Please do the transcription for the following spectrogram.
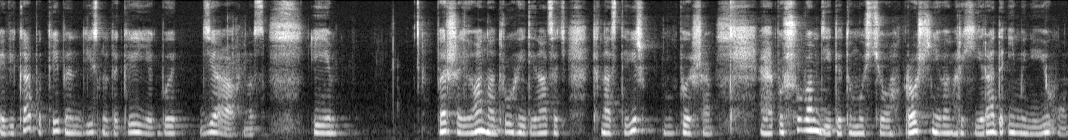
віка, потрібен дійсно такий якби діагноз. І 1 Йоанна, 2, 12, 13 вірш пише: «Е, Пишу вам, діти, тому що прощені вам гріхи, ради імені Його.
